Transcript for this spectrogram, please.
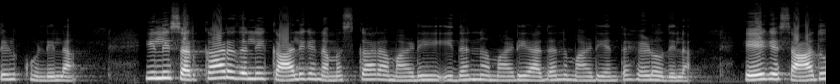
ತಿಳ್ಕೊಂಡಿಲ್ಲ. ಇಲ್ಲಿ ಸರ್ಕಾರದಲ್ಲಿ ಕಾಲಿಗೆ ನಮಸ್ಕಾರ ಮಾಡಿ, ಇದನ್ನು ಮಾಡಿ, ಅದನ್ನು ಮಾಡಿ ಅಂತ ಹೇಳೋದಿಲ್ಲ. ಹೇಗೆ ಸಾಧು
